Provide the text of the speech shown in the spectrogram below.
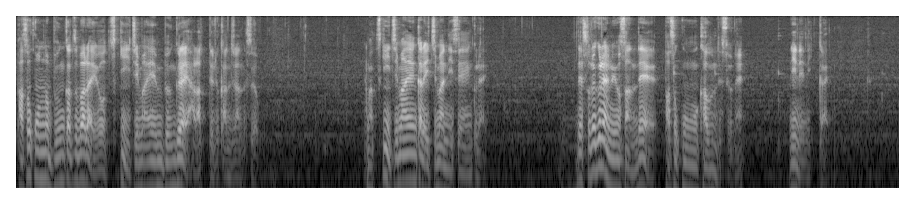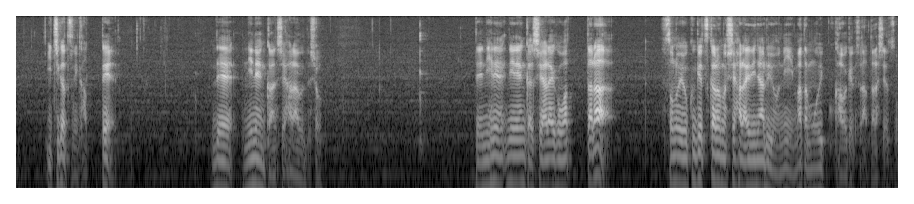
パソコンの分割払いを月1万円分ぐらい払ってる感じなんですよ。まあ、月1万円から1万2,000円くらい。でそれぐらいの予算でパソコンを買うんですよね。2年に1回。1月に買ってで2年間支払うでしょ。で2年 ,2 年間支払いが終わったらその翌月からの支払いになるようにまたもう一個買うわけです新しいやつを。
